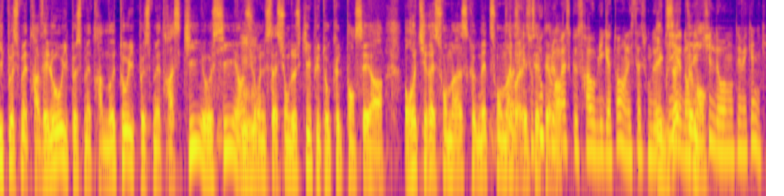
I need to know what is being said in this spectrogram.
Il peut se mettre à vélo, il peut se mettre à moto, il peut se mettre à ski aussi, hein, Mhm. sur une station de ski, plutôt que de penser à retirer son masque, mettre son masque, etc. Surtout que le masque sera obligatoire dans les stations de ski et dans les fils de remontée mécanique.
